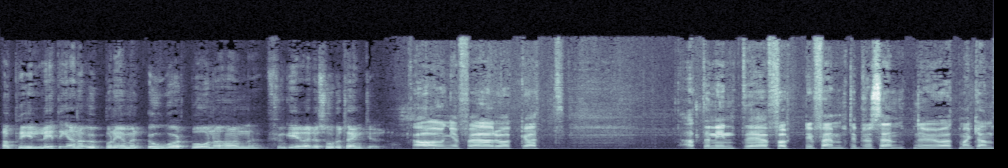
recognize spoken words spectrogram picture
april. Lite grann upp och ner men oerhört bra när han fungerar. Är det så du tänker? Ja, ungefär. Och att, att den inte är 40-50% nu och att man kan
